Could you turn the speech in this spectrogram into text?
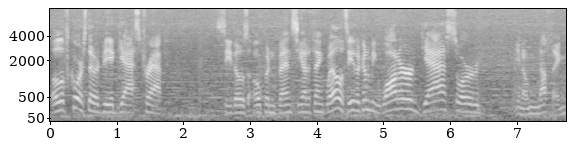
Well, of course there would be a gas trap. See those open vents? You gotta think, well, it's either gonna be water, gas, or, you know, nothing.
